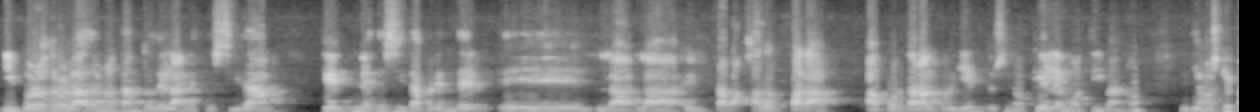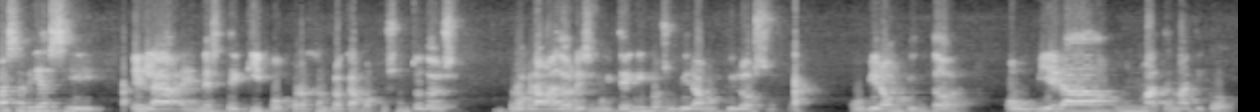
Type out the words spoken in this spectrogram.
y por otro lado, no tanto de la necesidad, qué necesita aprender eh, el trabajador para aportar al proyecto, sino qué le motiva, ¿no? Decíamos, ¿qué pasaría si en, este equipo, por ejemplo, que a lo mejor son todos programadores y muy técnicos, hubiera un filósofo, hubiera un pintor, o hubiera un matemático,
